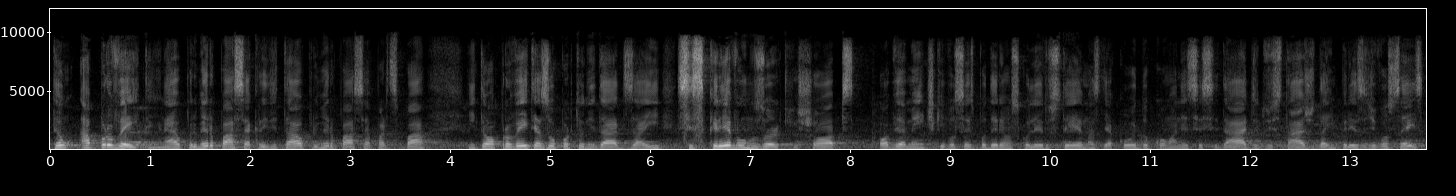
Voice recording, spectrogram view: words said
Então, aproveitem. Né? O primeiro passo é acreditar, o primeiro passo é participar. Então, aproveitem as oportunidades aí, se inscrevam nos workshops, Obviamente que vocês poderão escolher os temas de acordo com a necessidade do estágio da empresa de vocês,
